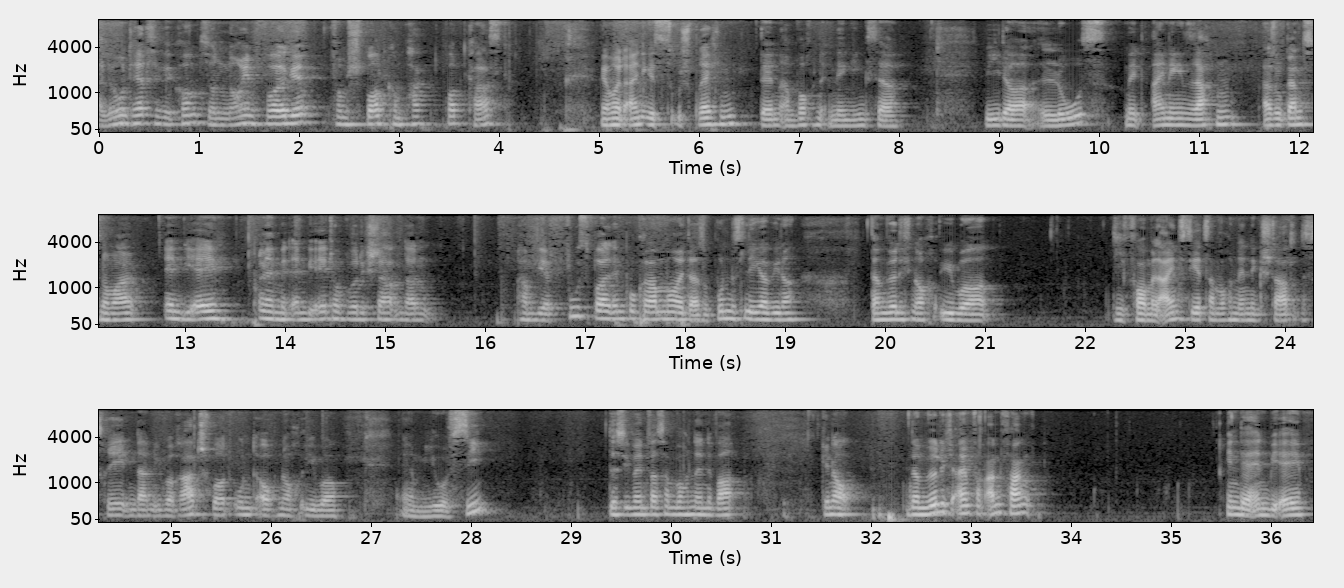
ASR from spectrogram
Hallo und herzlich willkommen zur neuen Folge vom Sportkompakt Podcast. Wir haben heute einiges zu besprechen, denn am Wochenende ging es ja wieder los mit einigen Sachen. Also ganz normal NBA, äh, mit NBA Talk würde ich starten. Dann haben wir Fußball im Programm heute, also Bundesliga wieder. Dann würde ich noch über die Formel 1, die jetzt am Wochenende gestartet ist, reden. Dann über Radsport und auch noch über ähm, UFC das Event, was am Wochenende war. Genau. Dann würde ich einfach anfangen in der NBA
